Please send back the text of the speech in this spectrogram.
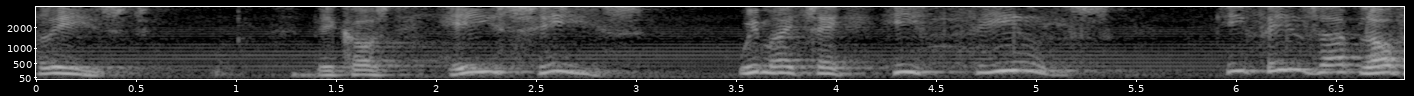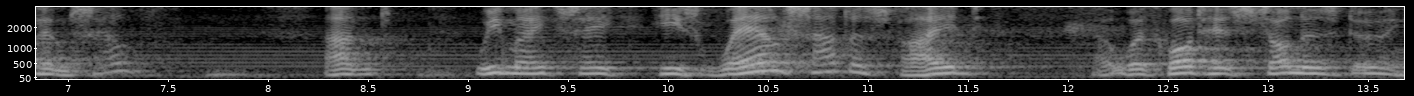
pleased because he sees, we might say, he feels, he feels that love himself. And we might say he's well satisfied uh, with what his Son is doing,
